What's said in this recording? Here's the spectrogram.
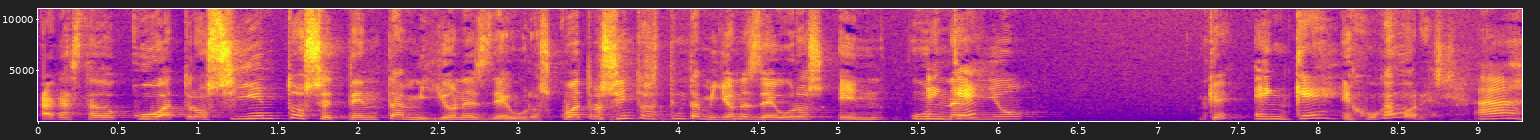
ha gastado 470 millones de euros. 470 millones de euros en un año. ¿Qué? ¿En qué? En jugadores. Ah,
